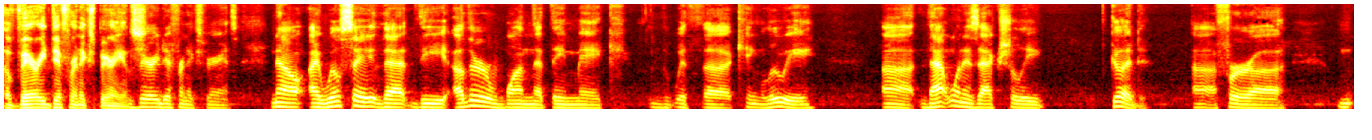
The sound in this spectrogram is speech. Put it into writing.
a very different experience. very different experience. Now, I will say that the other one that they make with uh, King Louis, uh, that one is actually good uh, for uh, n-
